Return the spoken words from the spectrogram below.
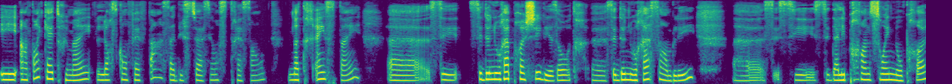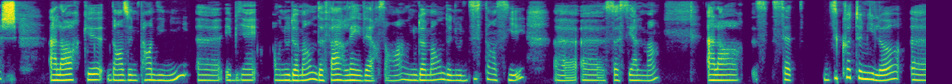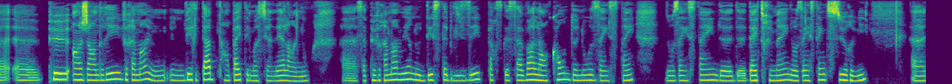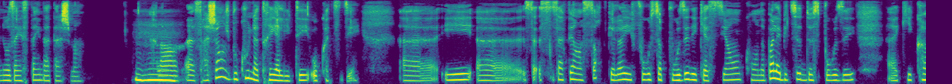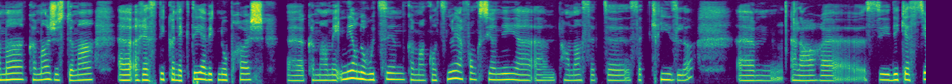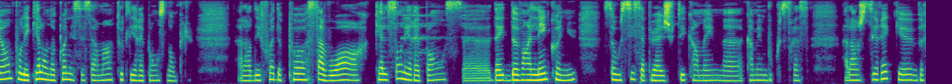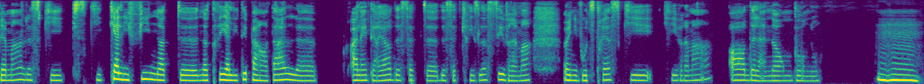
Et en tant qu'être humain, lorsqu'on fait face à des situations stressantes, notre instinct, euh, c'est de nous rapprocher des autres, euh, c'est de nous rassembler, euh, c'est d'aller prendre soin de nos proches, alors que dans une pandémie, eh bien, on nous demande de faire l'inverse. Hein. On nous demande de nous distancier socialement. Alors, cette dichotomie-là euh, euh, peut engendrer vraiment une, véritable tempête émotionnelle en nous. Euh, ça peut vraiment venir nous déstabiliser parce que ça va à l'encontre de nos instincts, nos instincts d'être humain, nos instincts de survie, nos instincts d'attachement. Alors, mmh ça change beaucoup notre réalité au quotidien. Euh, et euh, ça, fait en sorte que là, il faut se poser des questions qu'on n'a pas l'habitude de se poser, euh, qui est comment, comment justement rester connecté avec nos proches, comment maintenir nos routines, comment continuer à fonctionner pendant cette, cette crise-là. alors, c'est des questions pour lesquelles on n'a pas nécessairement toutes les réponses non plus. Alors, des fois, de ne pas savoir quelles sont les réponses, euh, d'être devant l'inconnu, ça aussi, ça peut ajouter quand même, euh, beaucoup de stress. Alors, je dirais que vraiment, ce, qui, ce qualifie notre, euh, notre réalité parentale à l'intérieur de cette, crise-là, c'est vraiment un niveau de stress qui est, vraiment hors de la norme pour nous. Mhm.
